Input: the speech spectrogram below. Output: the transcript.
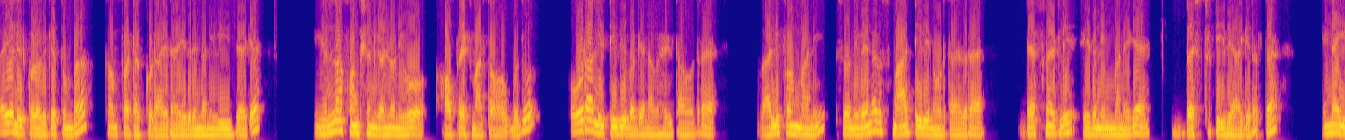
ಕೈಯಲ್ಲಿ ಇಟ್ಕೊಳ್ಳೋದಕ್ಕೆ ತುಂಬಾ ಕಂಫರ್ಟ್ ಆಗಿ ಕೂಡ ಇದೆ. ಇದರಿಂದ ನೀವು ಈಸಿಯಾಗಿ ಎಲ್ಲ ಫಂಕ್ಷನ್ಗಳನ್ನು ನೀವು ಆಪರೇಟ್ ಮಾಡ್ತಾ ಹೋಗ್ಬೋದು. ಓವರ್ ಆಲ್ ಈ ಟಿವಿ ಬಗ್ಗೆ ನಾವು ಹೇಳ್ತಾ ಹೋದ್ರೆ ವ್ಯಾಲ್ಯೂ ಫಾರ್ ಮನಿ ಸೊ ನೀವೇನಾದ್ರು ಸ್ಮಾರ್ಟ್ ಟಿವಿ ನೋಡ್ತಾ ಇದ್ರೆ ಡೆಫಿನೆಟ್ಲಿ ಇದು ನಿಮ್ಮ ಮನೆಗೆ ಬೆಸ್ಟ್ ಟಿವಿ ಆಗಿರುತ್ತೆ. ಇನ್ನ ಈ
